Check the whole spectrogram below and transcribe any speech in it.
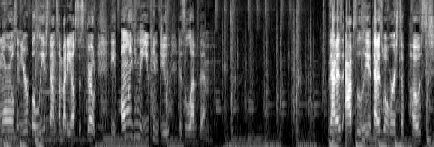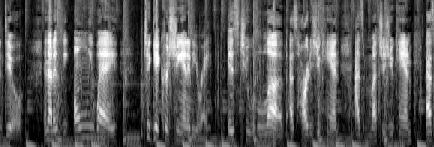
morals and your beliefs down somebody else's throat. The only thing that you can do is love them. That is absolutely. That is what we're supposed to do. And that is the only way to get Christianity right is to love as hard as you can, as much as you can, as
